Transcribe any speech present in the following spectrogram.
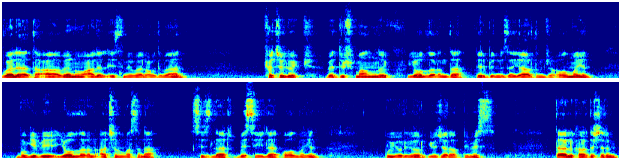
Ve la taavenu alel ismi vel udvan. Kötülük ve düşmanlık yollarında birbirinize yardımcı olmayın. Bu gibi yolların açılmasına sizler vesile olmayın buyuruyor Yüce Rabbimiz. Değerli kardeşlerim,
